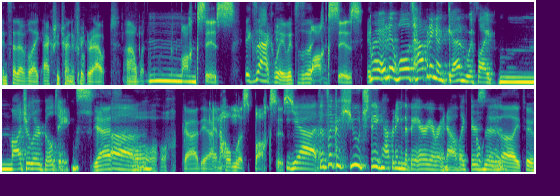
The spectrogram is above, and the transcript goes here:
instead of like actually trying to figure out uh, what the mm. boxes. Exactly which is like, boxes. right and it, well it's happening again with like modular buildings. Yes. Um, oh god yeah. And homeless boxes. Yeah that's like a huge thing happening in the bay area right now. Like there's oh, a LA too.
